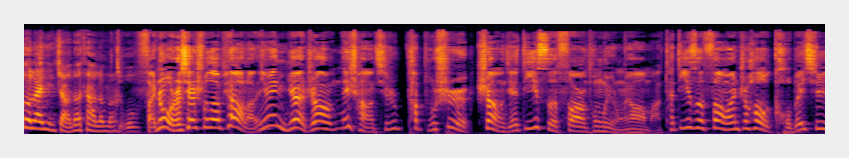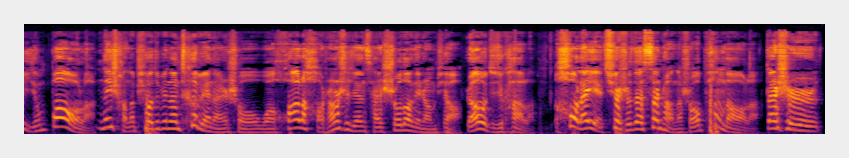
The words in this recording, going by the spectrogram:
后来你找到他了吗？我反正我是先收到票了，因为你也知道那场其实他不是上影节第一次放《痛苦与荣耀》嘛，他第一次放完之后口碑其实已经爆了，那场的票就变得特别难收，我花了好长时间才收到那张票，然后我就去看了。后来也确实在散场的时候碰到了，但是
